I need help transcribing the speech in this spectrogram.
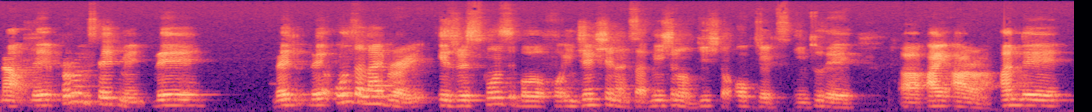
Now, the problem statement, the, the, the UNZA library is responsible for injection and submission of digital objects into the uh, IRA. And the,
